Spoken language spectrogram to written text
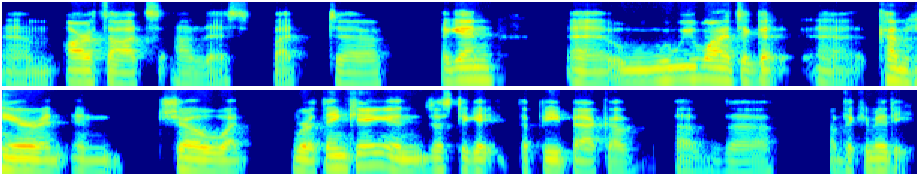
um, our thoughts on this. But uh, again, uh, we wanted to go, uh, come here and, and show what we're thinking and just to get the feedback of, of the of the committee.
